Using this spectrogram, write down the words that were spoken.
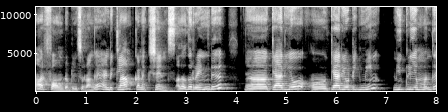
are found அப்படின்னு சொல்கிறாங்க அண்டு கிளாம்ப் கனெக்ஷன்ஸ் அதாவது ரெண்டு கேரியோ கேரியோட்டிக் மீன் நியூக்ளியம் வந்து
